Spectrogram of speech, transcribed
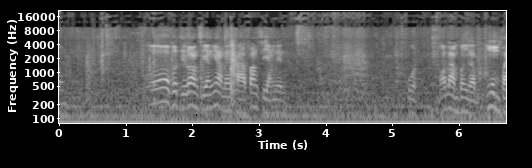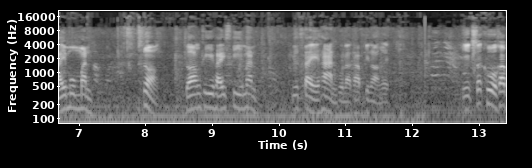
มโอ้เพิ่นสิร้องเสียงยามไหนขาฟังเสียงเด่นพูดหมอลำเพิ่นกับมุมไผมุมมันน้องจองทีไผทีมันอยู่ใต้ห่านพุ่นละครับพี่น้องเอ้ยอีกสักครู่ครับ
